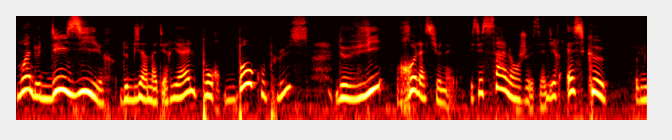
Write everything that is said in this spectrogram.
moins de désir de biens matériels pour beaucoup plus de vie relationnelle. Et c'est ça l'enjeu, c'est-à-dire est-ce que comme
